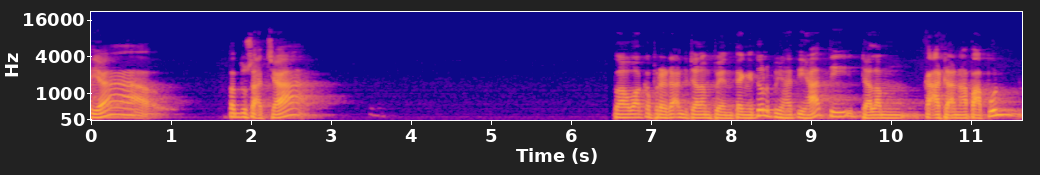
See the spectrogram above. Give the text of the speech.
ya tentu saja bahwa keberadaan di dalam benteng itu lebih hati-hati dalam keadaan apa pun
